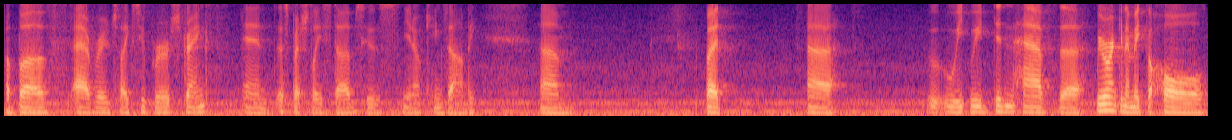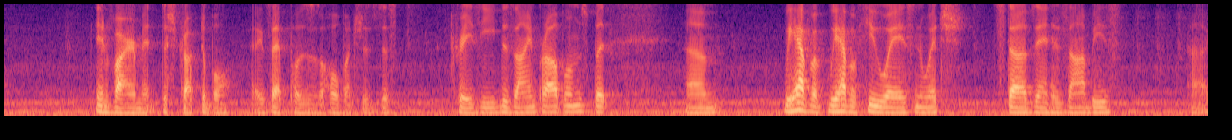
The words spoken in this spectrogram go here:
above average like super strength, and especially Stubbs, who's you know King Zombie. Um, but uh, we we didn't have the we weren't going to make the whole environment destructible, as that poses a whole bunch of just crazy design problems. But um, we have a we have a few ways in which Stubbs and his zombies uh,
